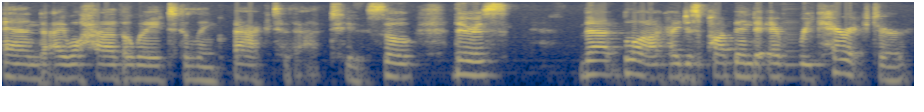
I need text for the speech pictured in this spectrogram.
And I will have a way to link back to that too. So there's that block. I just pop into every character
